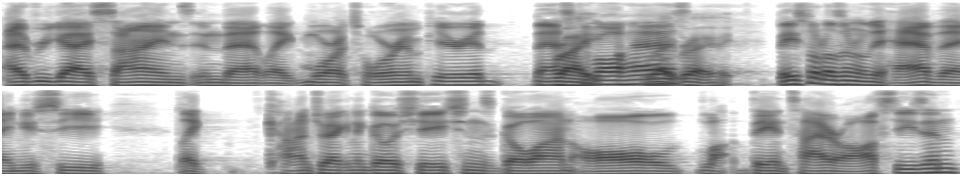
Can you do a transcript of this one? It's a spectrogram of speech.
every guy signs in that like moratorium period basketball right, has. right, right. Baseball doesn't really have that, and you see like contract negotiations go on all the entire offseason.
